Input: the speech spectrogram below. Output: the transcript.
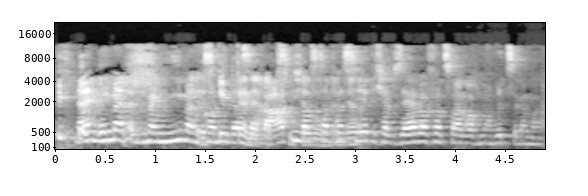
Nein, niemand, also ich meine, niemand es konnte das erwarten, was da passiert. Ja. Ich habe selber vor zwei Wochen noch Witze gemacht.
